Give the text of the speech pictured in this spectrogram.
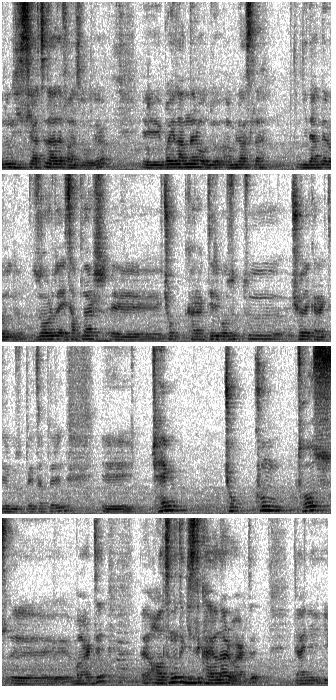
onun hissiyatı daha da fazla oluyor. E, bayılanlar oldu, ambulansla gidenler oldu. Zordu etaplar, e, çok karakteri bozuktu. Şöyle karakteri bozuktu etapların. E, hem çok kum, toz e, vardı. E, altında da gizli kayalar vardı. Yani e,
